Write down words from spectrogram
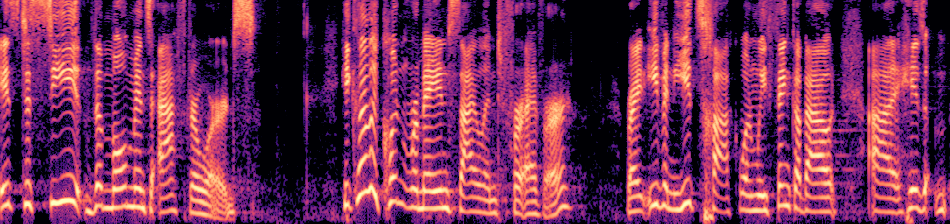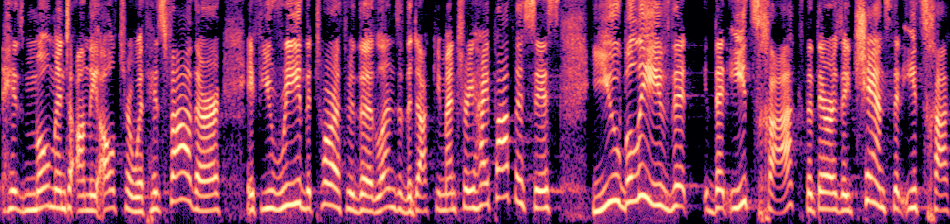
is to see the moments afterwards. He clearly couldn't remain silent forever right? Even Yitzchak, when we think about uh, his his moment on the altar with his father, if you read the Torah through the lens of the documentary hypothesis, you believe that that Yitzchak, that there is a chance that Yitzchak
